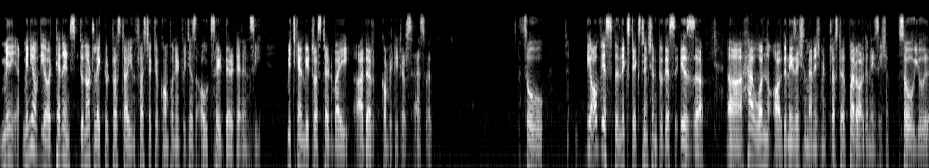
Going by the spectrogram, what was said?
many, many of the tenants do not like to trust an infrastructure component which is outside their tenancy, which can be trusted by other competitors as well. So the obvious next extension to this is uh, uh, have one organization management cluster per organization. So you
